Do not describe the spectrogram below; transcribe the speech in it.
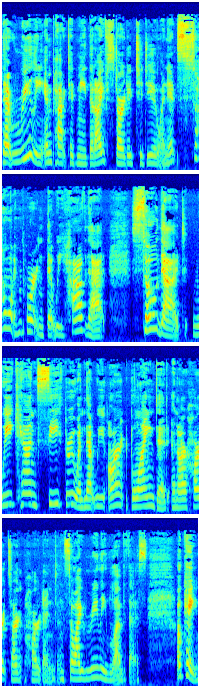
that really impacted me that I've started to do. And it's so important that we have that so that we can see through and that we aren't blinded and our hearts aren't hardened. And so I really love this Okay,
